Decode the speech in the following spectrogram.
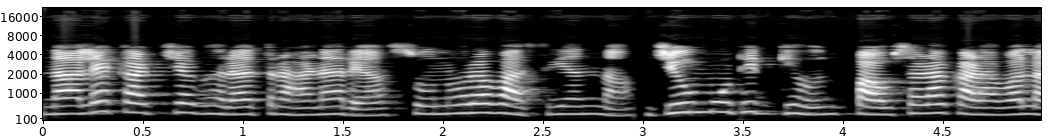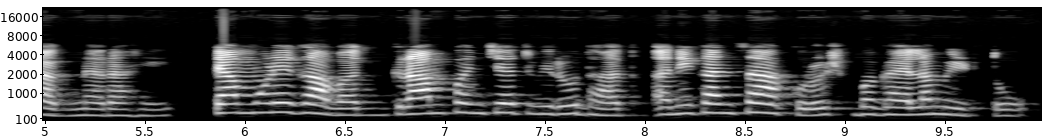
नाल्याकाठच्या घरात राहणाऱ्या सोनोरा वासियांना जीव मुठीत घेऊन पावसाळा काढावा लागणार आहे. त्यामुळे गावात ग्रामपंचायत विरोधात अनेकांचा आक्रोश बघायला मिळतो.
